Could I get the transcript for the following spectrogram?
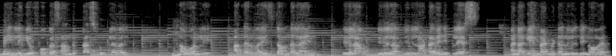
mainly give focus on the grassroots level hmm. now only. Otherwise, down the line, we will have we will have, we will not have any players, and again, badminton will be nowhere.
